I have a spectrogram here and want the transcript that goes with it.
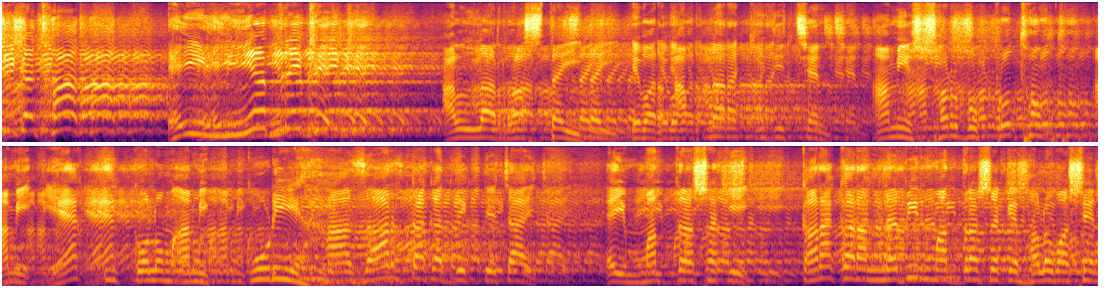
টিকে থাক এই নিয়ত রেখে আল্লাহর রাস্তায় এবার আপনারা কি দিচ্ছেন? আমি সর্বপ্রথম, আমি একটি কলম, আমি কুড়ি হাজার টাকা দেখতে চাই। এই মাদ্রাসাকে কারা কারা নবীর মাদ্রাসাকে ভালোবাসেন?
